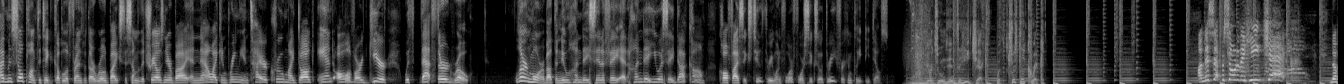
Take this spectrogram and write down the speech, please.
I've been so pumped to take a couple of friends with our road bikes to some of the trails nearby, and now I can bring the entire crew, my dog, and all of our gear with that third row. Learn more about the new Hyundai Santa Fe at HyundaiUSA.com. Call 562-314-4603 for complete details. You're tuned in to Heat Check with Trysta Krick. On this episode of the Heat Check, the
